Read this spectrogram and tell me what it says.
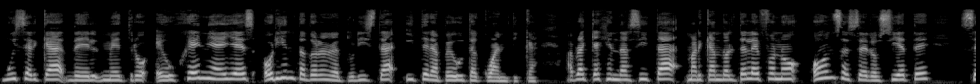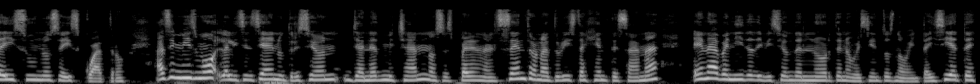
muy cerca del Metro Eugenia. Ella es orientadora naturista y terapeuta cuántica. Habrá que agendar cita marcando el teléfono 1107 6164. Asimismo, la licenciada de nutrición Janet Michan nos espera en el Centro Naturista Gente Sana en Avenida División del Norte 997.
